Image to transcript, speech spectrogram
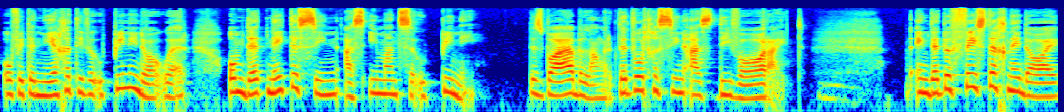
of het 'n negatiewe opinie daaroor om dit net te sien as iemand se opinie. Dis baie belangrik. Dit word gesien as die waarheid. En dit bevestig net daai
